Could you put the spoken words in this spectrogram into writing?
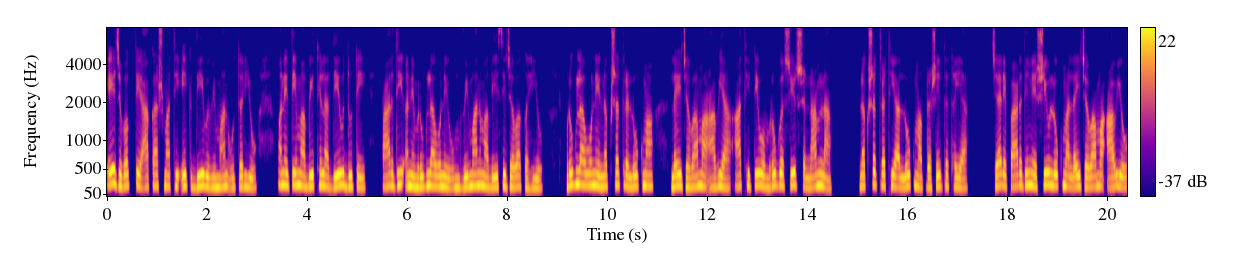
એ જ વખતે આકાશમાંથી એક દેવ વિમાન ઉતર્યું અને તેમાં બેઠેલા દેવદૂતે પારધી અને મૃગલાઓને વિમાનમાં બેસી જવા કહ્યું. મૃગલાઓને નક્ષત્ર લોકમાં લઈ જવામાં આવ્યા. આથી તેઓ મૃગશીર્ષ નામના નક્ષત્રથી આ લોકમાં પ્રસિદ્ધ થયા. જ્યારે પારધીને શિવલોકમાં લઈ જવામાં આવ્યો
